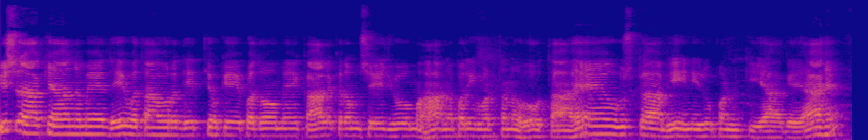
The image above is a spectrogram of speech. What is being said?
इस आख्यान में देवता और दैत्यों के पदों में कालक्रम से जो महान परिवर्तन होता है उसका भी निरूपण किया गया है।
